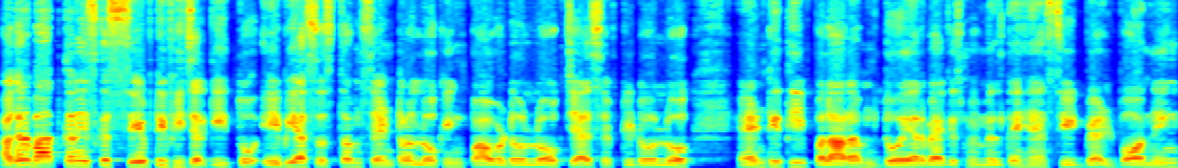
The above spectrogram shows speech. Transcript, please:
अगर बात करें इसके सेफ्टी फीचर की तो ABS system central locking power door lock child safety door lock anti थी पलारम दो एयरबैग इसमें मिलते हैं सीट बेल्ट वार्निंग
